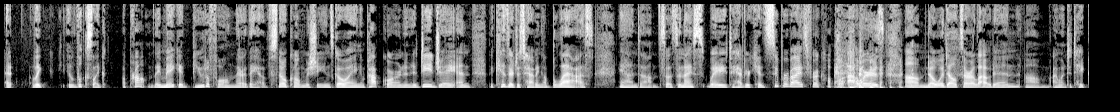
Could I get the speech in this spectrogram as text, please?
and like it looks like a prom. They make it beautiful in there. They have snow cone machines going and popcorn and a DJ, and the kids are just having a blast. And um, so it's a nice way to have your kids supervised for a couple hours. um, no adults are allowed in. Um, I went to take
